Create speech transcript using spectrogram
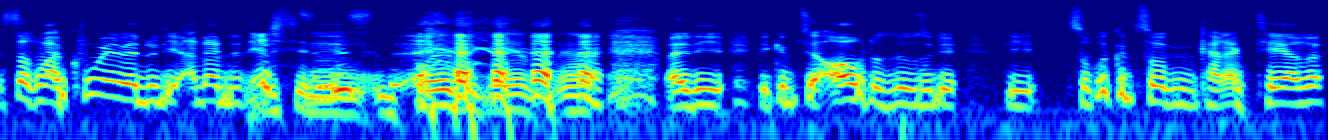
ist doch mal cool, wenn du die anderen in echt siehst. Impulse geben, ja. Weil die, die gibt es ja auch, das sind so die, die zurückgezogenen Charaktere.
